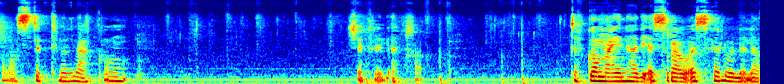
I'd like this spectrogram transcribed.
خلاص تكتمل معكم. شكل الأفخاذ تتفقون معي إن هذه أسرع وأسهل ولا لا؟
